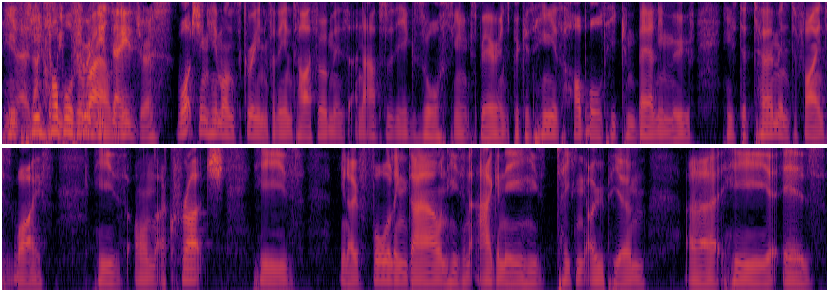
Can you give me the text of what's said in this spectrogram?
you He's- know, he hobbles around. dangerous. Watching him on screen for the entire film is an absolutely exhausting experience because he is hobbled, he can barely move. He's determined to find his wife. He's on a crutch. He's, you know, falling down. He's in agony. He's taking opium. Uh, he is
